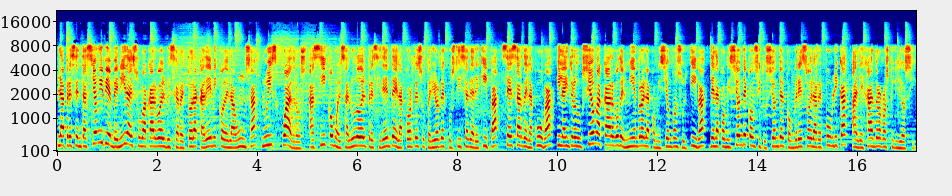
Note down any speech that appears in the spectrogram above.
La presentación y bienvenida estuvo a cargo del vicerrector académico de la UNSA, Luis Cuadros, así como el saludo del presidente de la Corte Superior de Justicia de Arequipa, César de la Cuba, y la introducción a cargo del miembro de la Comisión Consultiva de la Comisión de Constitución del Congreso de la República, Alejandro Rospigliosi.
